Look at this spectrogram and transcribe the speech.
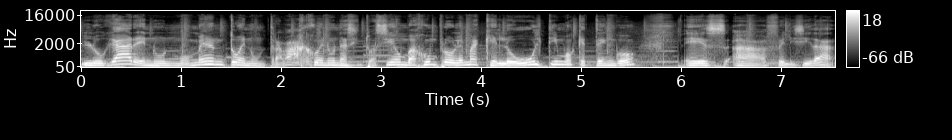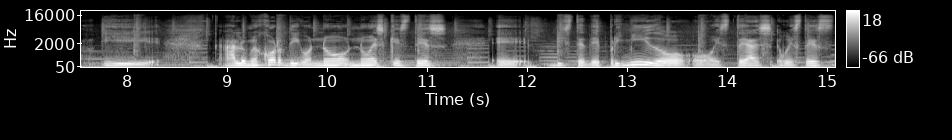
lugar, en un momento, en un trabajo, en una situación, bajo un problema que lo último que tengo es ah, felicidad. Y a lo mejor digo, no, no es que estés, eh, viste, deprimido o estés, o estés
